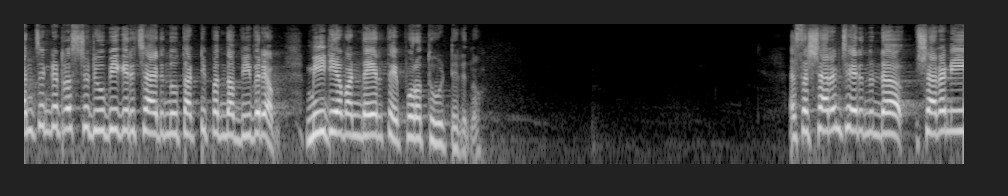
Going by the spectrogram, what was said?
അഞ്ചംഗ ട്രസ്റ്റ് രൂപീകരിച്ചായിരുന്നു തട്ടിപ്പെന്ന വിവരം മീഡിയ വൺ നേരത്തെ പുറത്തുവിട്ടിരുന്നു. എസ് എസ് ശരൺ ചേരുന്നുണ്ട്. ശരൺ ഈ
